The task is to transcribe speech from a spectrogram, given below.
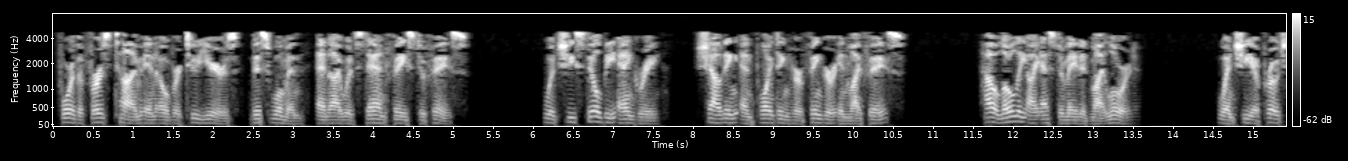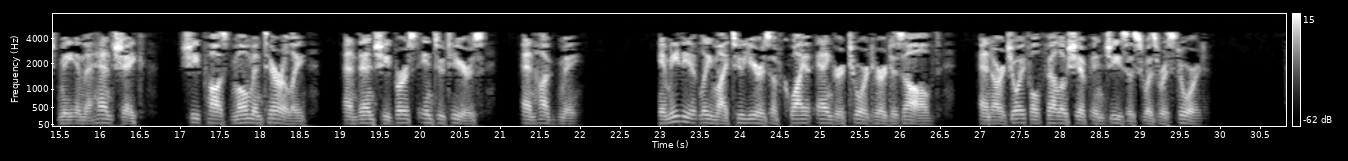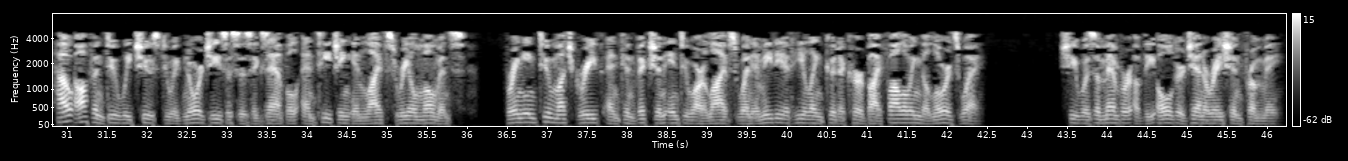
For the first time in over two years, this woman and I would stand face to face. Would she still be angry, shouting and pointing her finger in my face? How lowly I estimated my Lord. When she approached me in the handshake, she paused momentarily, and then she burst into tears, and hugged me. Immediately my two years of quiet anger toward her dissolved, and our joyful fellowship in Jesus was restored. How often do we choose to ignore Jesus' example and teaching in life's real moments, bringing too much grief and conviction into our lives when immediate healing could occur by following the Lord's way. She was a member of the older generation from me.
